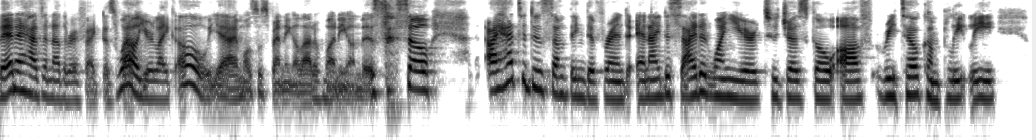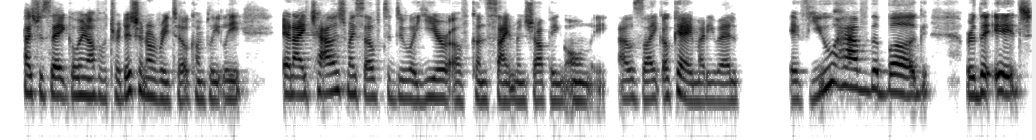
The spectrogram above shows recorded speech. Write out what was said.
then it has another effect as well. You're like, oh, yeah, I'm also spending a lot of money on this. So I had to do something different. And I decided one year to just go off retail completely. I should say, going off of traditional retail completely. And I challenged myself to do a year of consignment shopping only. I was like, okay, Maribel, if you have the bug or the itch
